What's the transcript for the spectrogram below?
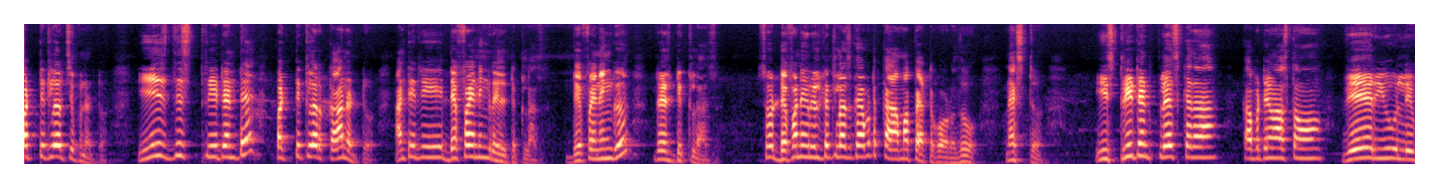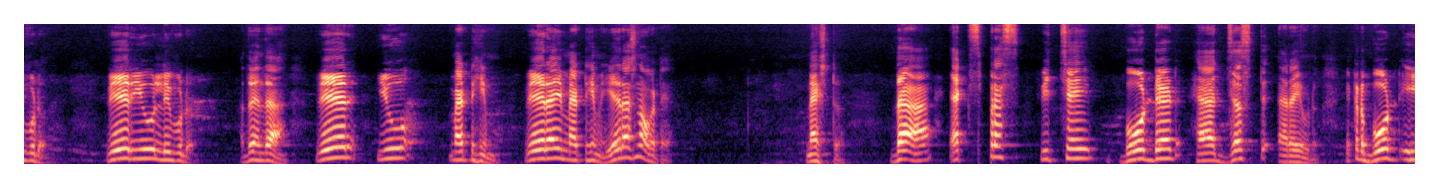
పర్టికులర్ చెప్పినట్టు. ఈజ్ దిస్ స్ట్రీట్ అంటే పర్టికులర్ కానట్టు. అంటే ఇది defining relative clause defining relative clause so defining relative clause కాబట్టి కామా పెట్టకూడదు. నెక్స్ట్ ఈ స్ట్రీట్ అండ్ ప్లేస్ కదా. కాబట్టి ఏం రాస్తాం where you lived where you lived అర్థమైందా? Where you met him where I met him ఏది రాసినా ఒకటే. Next the express which I boarded has just arrived ఇక్కడ బోర్డ్ ఈ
